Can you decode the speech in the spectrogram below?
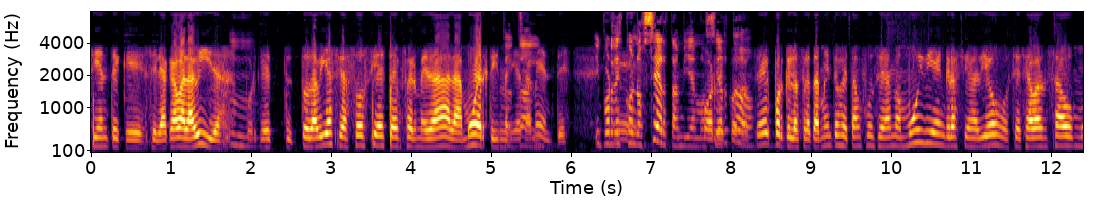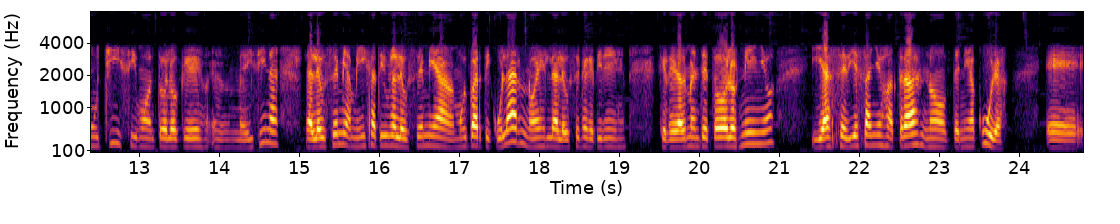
siente que se le acaba la vida, mm. porque todavía se asocia esta enfermedad a la muerte inmediatamente. Y por eh, desconocer también, ¿no es cierto? Por desconocer, porque los tratamientos están funcionando muy bien, gracias a Dios, o sea, se ha avanzado muchísimo en todo lo que es medicina. La leucemia, mi hija tiene una leucemia muy particular, no es la leucemia que tienen generalmente todos los niños, y hace 10 años atrás no tenía cura. Eh,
